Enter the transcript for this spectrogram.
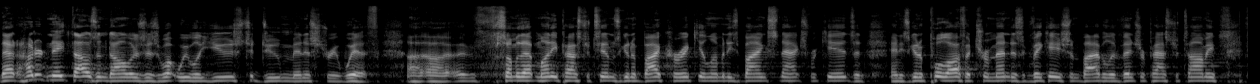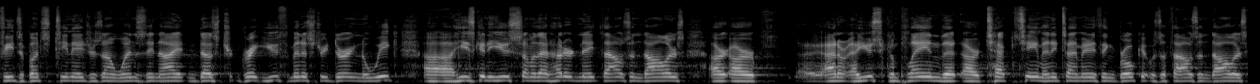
that $108,000 is what we will use to do ministry with. Uh, uh, some of that money, Pastor Tim's going to buy curriculum and he's buying snacks for kids and, and he's going to pull off a tremendous vacation Bible adventure. Pastor Tommy feeds a bunch bunch of teenagers on Wednesday night and does tr- great youth ministry during the week. Uh, uh he's going to use some of that $108,000. Our, our I don't. I used to complain that our tech team, anytime anything broke, it was thousand dollars.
